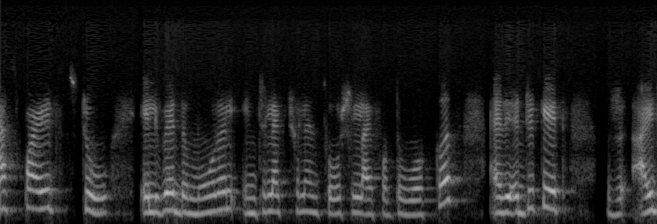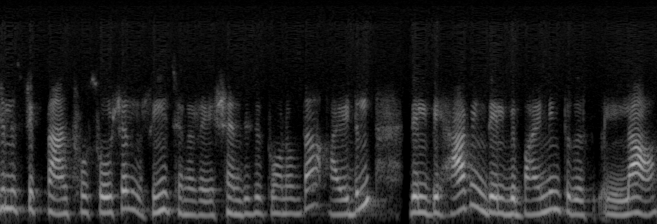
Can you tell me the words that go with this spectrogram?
aspires to elevate the moral intellectual and social life of the workers and educate idealistic plans for social regeneration. This is one of the ideal they'll be having, they'll be binding to this law,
